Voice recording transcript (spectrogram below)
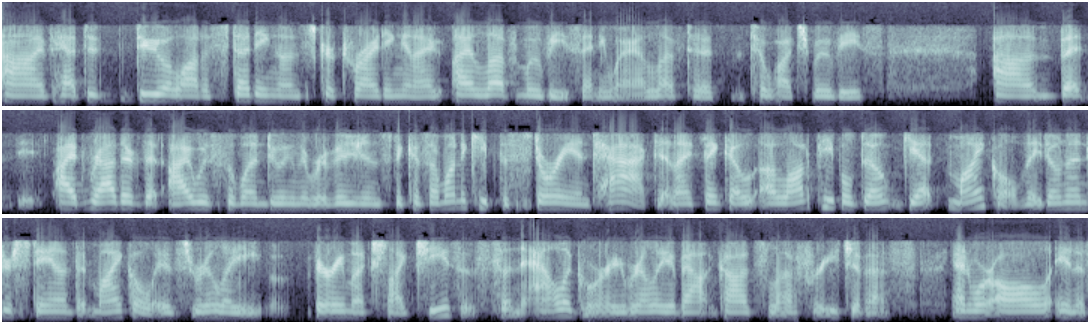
Uh, I've had to do a lot of studying on script writing, and I I love movies anyway. I love to to watch movies. Um, but I'd rather that I was the one doing the revisions because I want to keep the story intact. And I think a, a lot of people don't get Michael. They don't understand that Michael is really very much like Jesus, an allegory really about God's love for each of us. And we're all, in a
